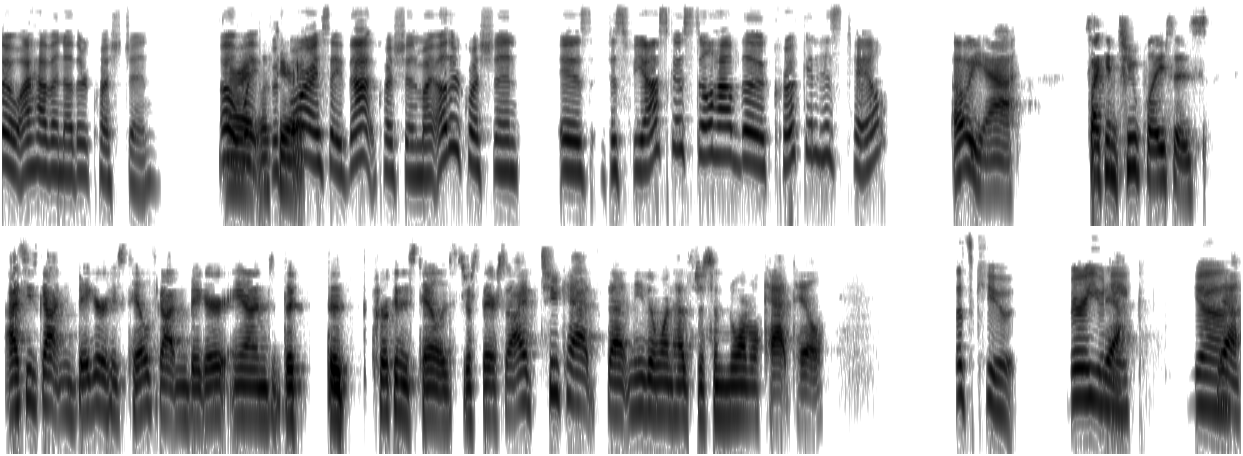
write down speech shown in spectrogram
So I have another question. Oh right, wait, before. I say that question, my other question is does Fiasco still have the crook in his tail? Oh yeah. It's like in two places. As he's gotten bigger, his tail's gotten bigger and the the crook in his tail is just there. So I have two cats that neither one has just a normal cat tail. That's cute. Very Yeah. unique. Yeah. yeah.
